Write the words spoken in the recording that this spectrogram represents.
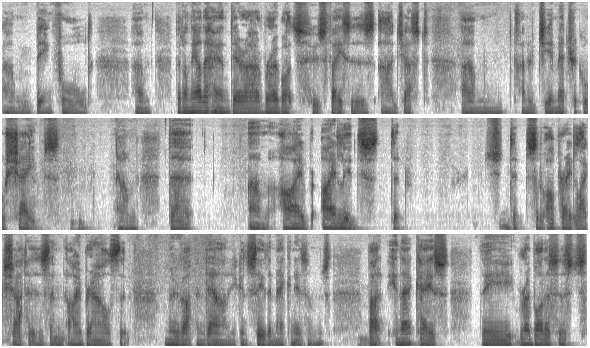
um, being fooled. But on the other hand, there are robots whose faces are just um, kind of geometrical shapes. Um, the um, eye, eyelids that sh- that sort of operate like shutters and eyebrows that move up and down. You can see the mechanisms. But in that case, the roboticists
